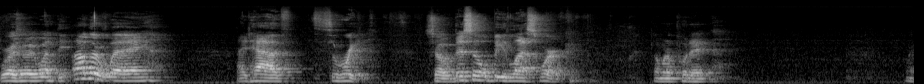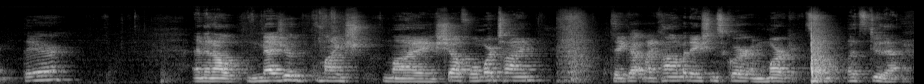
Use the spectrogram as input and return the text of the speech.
Whereas if I went the other way, I'd have three. So this will be less work. I'm gonna put it right there. And then I'll measure my, my shelf one more time, take out my combination square and mark it. So let's do that.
